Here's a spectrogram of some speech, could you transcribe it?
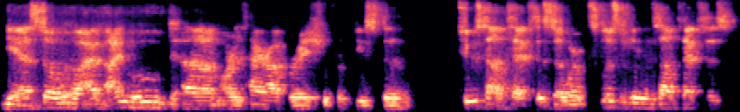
Yeah. So I, I moved um, our entire operation from Houston to South Texas. So we're exclusively in South Texas.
